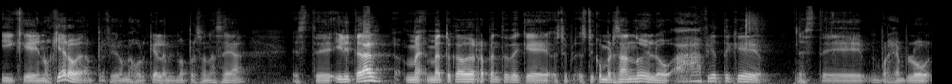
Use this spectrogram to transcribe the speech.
y que no quiero, ¿verdad? prefiero mejor que la misma persona sea. Este, y literal, me, me ha tocado de repente de que estoy, estoy, conversando y lo, ah, fíjate que, este, por ejemplo,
